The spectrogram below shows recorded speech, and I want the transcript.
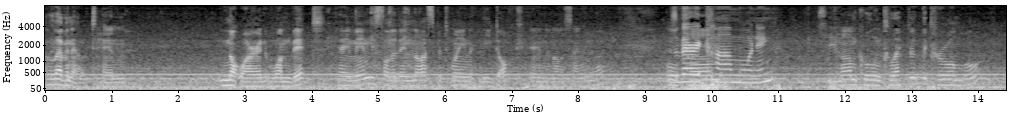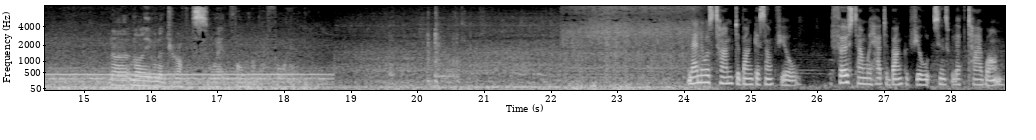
11 out of 10. Not worried one bit. Came in, slotted in nice between the dock and another sailing boat. It was a very calm, calm morning. Calm, cool and collected, the crew on board. No, not even a drop of sweat falling on their forehead. And then it was time to bunker some fuel. The first time we had to bunker fuel since we left Taiwan.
